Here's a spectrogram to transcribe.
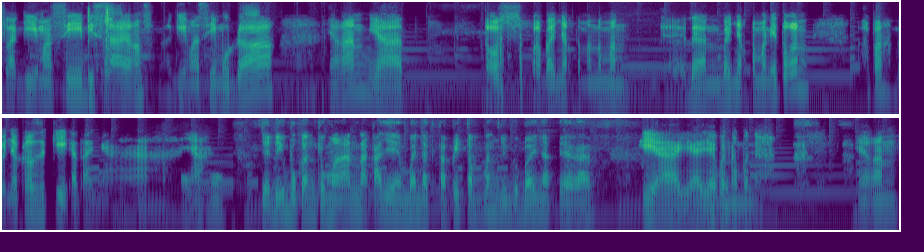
selagi masih bisa ya kan selagi masih muda ya kan ya terus perbanyak teman-teman dan banyak teman itu kan apa banyak rezeki katanya ya. Oh. Jadi bukan cuma anak aja yang banyak, tapi teman juga banyak ya kan. iya iya iya benar-benar ya kan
